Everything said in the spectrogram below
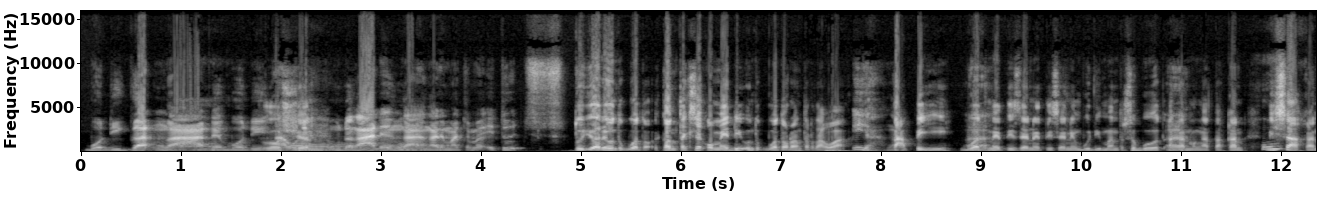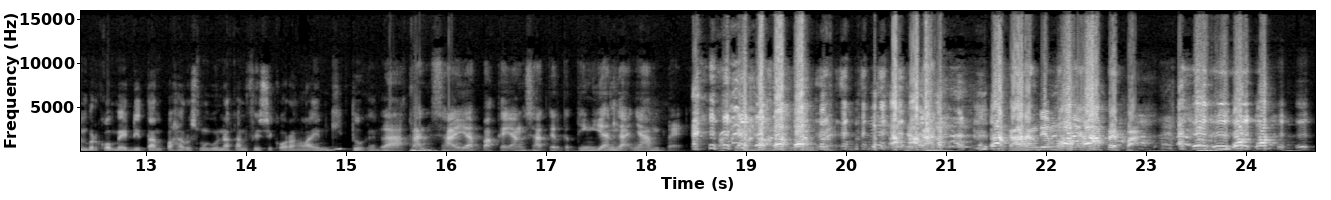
bodyguard nggak ada body ah, Lotion. udah, udah nggak ada nggak nggak ada macamnya itu Tujuannya untuk buat konteksnya komedi untuk buat orang tertawa. iya Tapi buat Ah. netizen-netizen yang budiman tersebut Ah. akan mengatakan bisa kan berkomedi tanpa harus menggunakan fisik orang lain gitu kan? lah kan saya pakai yang satir ketinggian nggak nyampe pakai yang bawah nggak nyampe ya kan sekarang dia maunya apa pak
